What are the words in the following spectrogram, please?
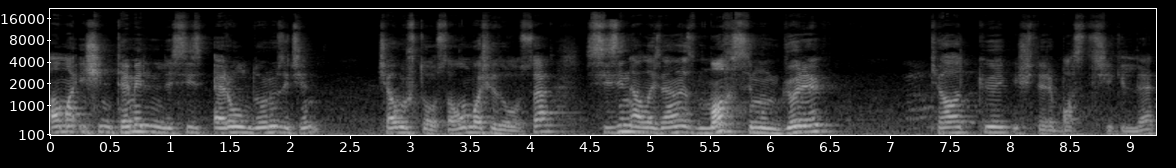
Ama işin temelinde siz er olduğunuz için çavuş da olsa, onbaşı da olsa sizin alacağınız maksimum görev kağıt kürek işleri basit şekilde.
